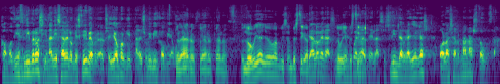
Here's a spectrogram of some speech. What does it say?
como 10 libros y nadie sabe lo que escribe, pero sé yo porque para eso viví con mi abuela. Claro, claro, claro. Lo voy a yo investigar. Ya lo verás. Lo voy a investigar. las Schindler gallegas o las hermanas Touza.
